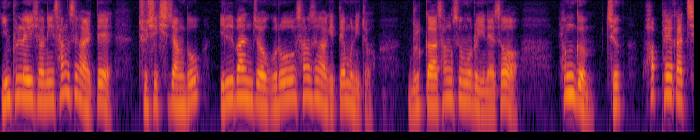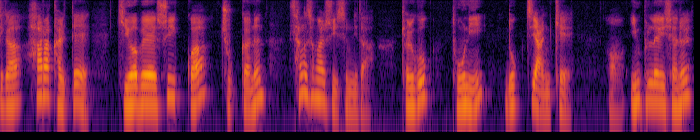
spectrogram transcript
인플레이션이 상승할 때 주식 시장도 일반적으로 상승하기 때문이죠. 물가 상승으로 인해서 현금, 즉 화폐 가치가 하락할 때 기업의 수익과 주가는 상승할 수 있습니다. 결국 돈이 녹지 않게 어, 인플레이션을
